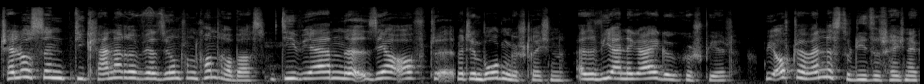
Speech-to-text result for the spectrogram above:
Cellos sind die kleinere Version von Kontrabass. Die werden sehr oft mit dem Bogen gestrichen, also wie eine Geige gespielt. Wie oft verwendest du diese Technik?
